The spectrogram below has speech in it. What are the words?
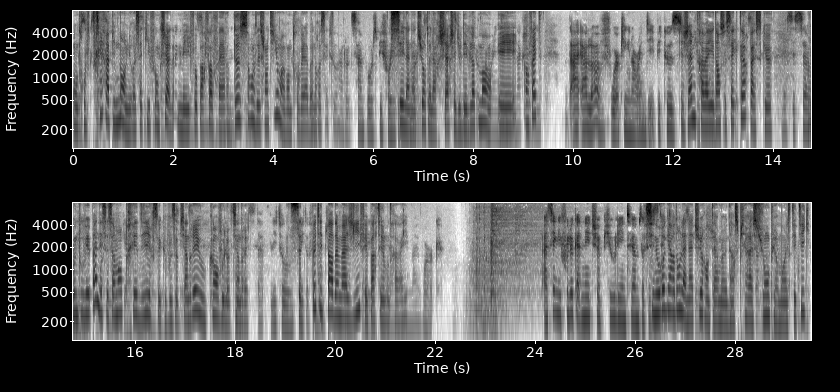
on trouve très rapidement une recette qui fonctionne, mais il faut parfois faire 200 échantillons avant de trouver la bonne recette. C'est la nature de la recherche et du développement. Et en fait, J'aime travailler dans ce secteur parce que vous ne pouvez pas nécessairement prédire ce que vous obtiendrez ou quand vous l'obtiendrez. Cette petite part de magie fait partie de mon travail. Si nous regardons la nature en termes d'inspiration purement esthétique,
